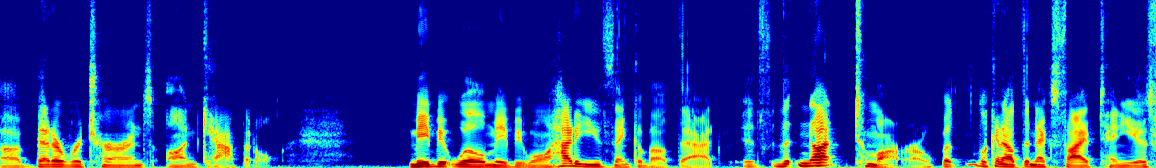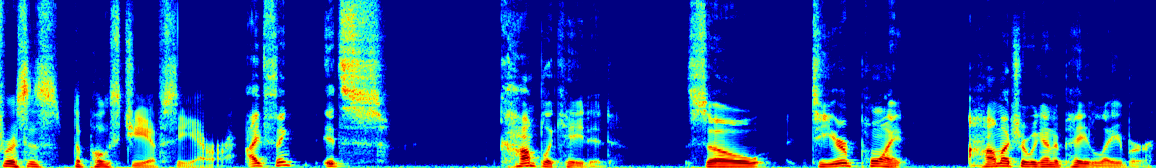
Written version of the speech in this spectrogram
uh, better returns on capital. Maybe it will, maybe it won't. How do you think about that? If, not tomorrow, but looking out the next five, ten years versus the post GFC era. I think it's complicated. So, to your point, how much are we going to pay labor?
